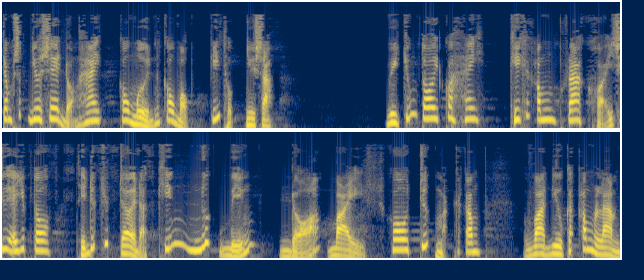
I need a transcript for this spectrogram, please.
Trong sách giô đoạn 2 câu 10 đến câu 1 kỹ thuật như sau. Vì chúng tôi có hay khi các ông ra khỏi xứ Egypto, thì Đức Chúa Trời đã khiến nước biển đỏ bày khô trước mặt các ông, và điều các ông làm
